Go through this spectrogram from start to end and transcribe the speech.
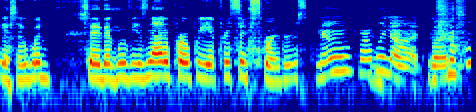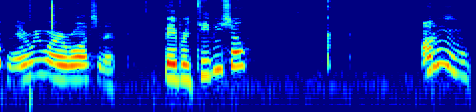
Yes, I would say that movie is not appropriate for sixth graders. No, probably mm. not. But there we were watching it. Favorite TV show? I don't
